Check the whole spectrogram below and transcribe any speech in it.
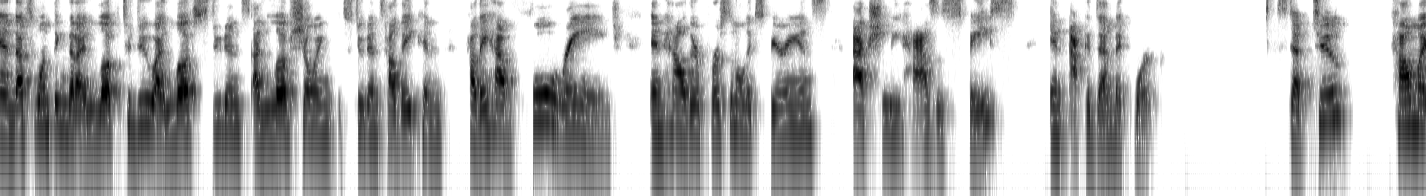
And that's one thing that I love to do. I love students. I love showing students how they can, how they have full range and how their personal experience actually has a space in academic work. Step two, how my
